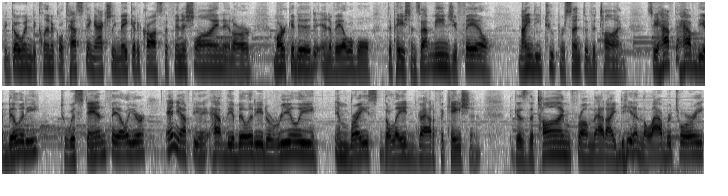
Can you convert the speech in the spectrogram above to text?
that go into clinical testing actually make it across the finish line and are marketed and available to patients. That means you fail 92% of the time. So you have to have the ability to withstand failure and you have to have the ability to really embrace delayed gratification because the time from that idea in the laboratory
